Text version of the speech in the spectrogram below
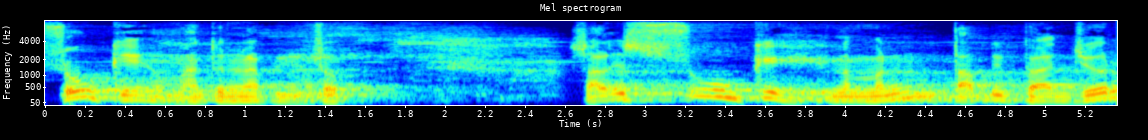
sugih mantu Nabi Yusuf. Salih sugih nemen tapi banjur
